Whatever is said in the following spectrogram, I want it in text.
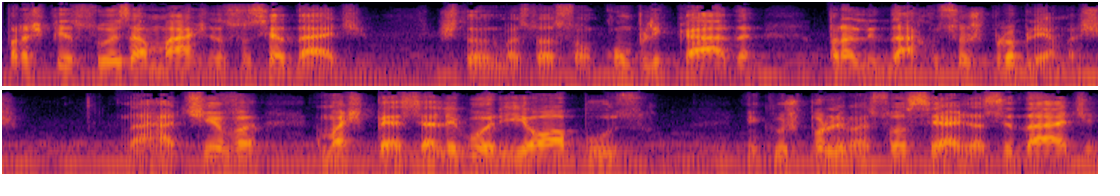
para as pessoas à margem da sociedade, estando numa situação complicada para lidar com seus problemas. A narrativa é uma espécie de alegoria ao abuso, em que os problemas sociais da cidade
